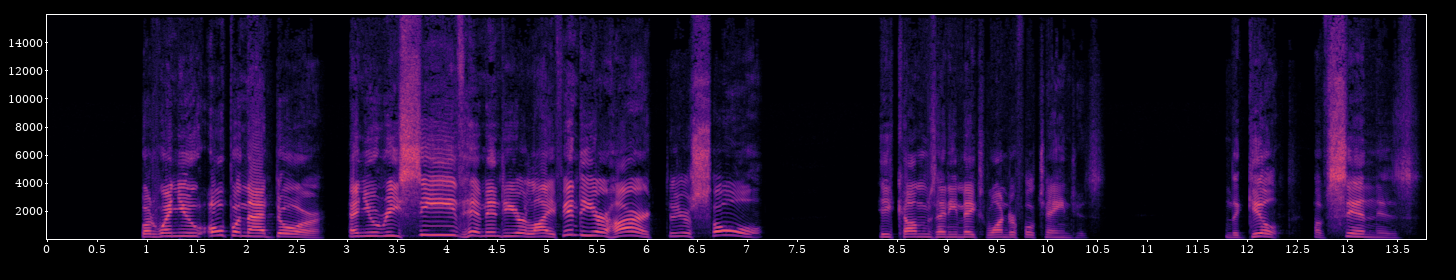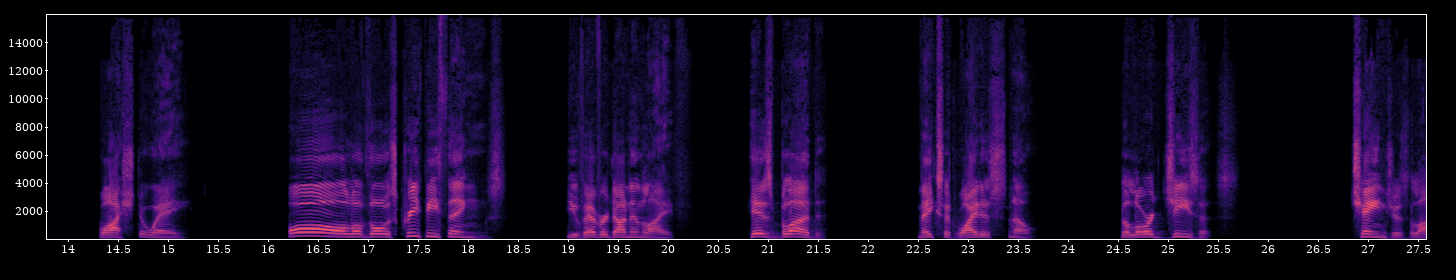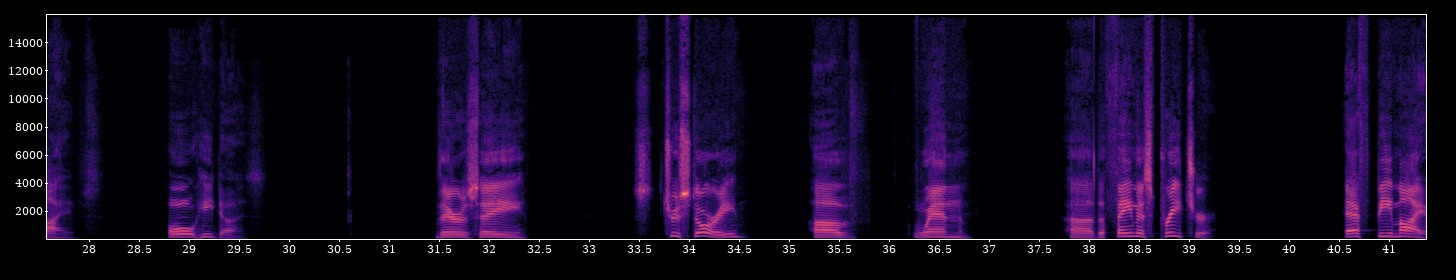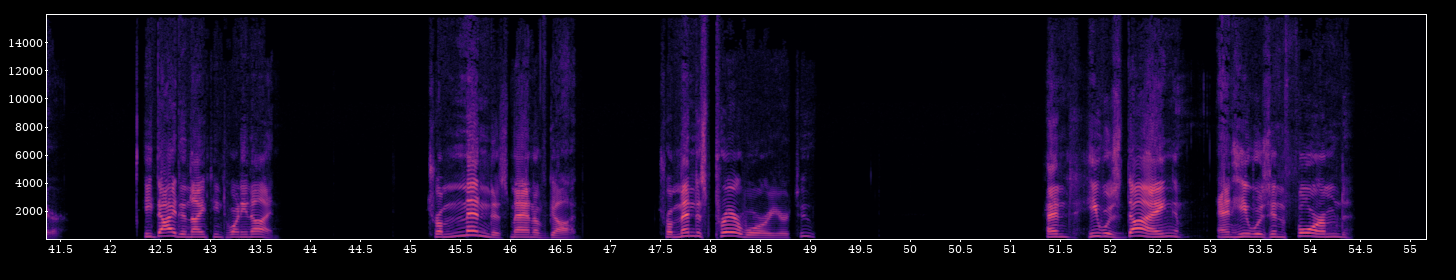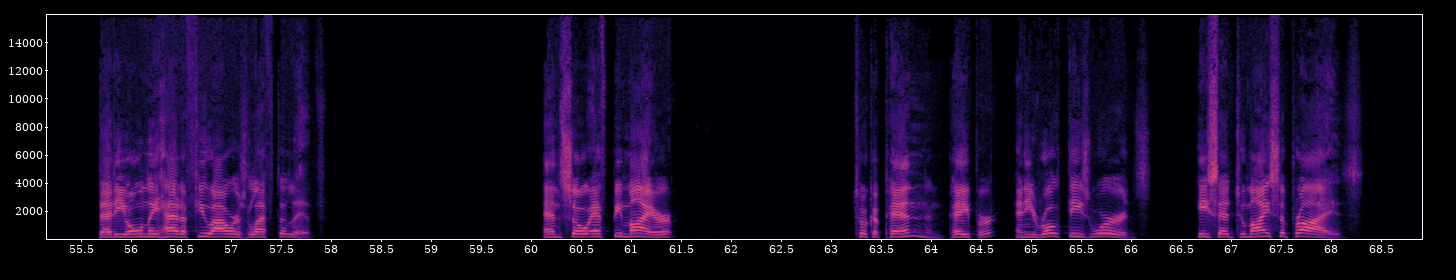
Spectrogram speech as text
But when you open that door and you receive Him into your life, into your heart, to your soul, He comes and He makes wonderful changes. And the guilt of sin is washed away. All of those creepy things you've ever done in life, His blood makes it white as snow. The Lord Jesus changes lives. Oh, He does. There's a true story of when uh, the famous preacher F.B. Meyer, he died in 1929. Tremendous man of God, tremendous prayer warrior, too. And he was dying, and he was informed that he only had a few hours left to live. And so F.B. Meyer took a pen and paper and he wrote these words. He said, To my surprise,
